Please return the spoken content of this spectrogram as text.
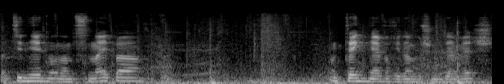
Wir ziehen hier hinten unseren Sniper. Und denken einfach wieder ein bisschen Damage.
